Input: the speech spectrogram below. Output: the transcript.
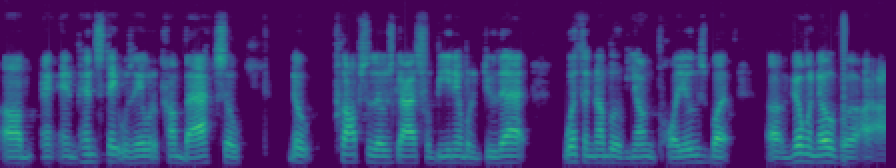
um, and, and, Penn State was able to come back. So, you know, props to those guys for being able to do that with a number of young players. But uh, Villanova, I,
